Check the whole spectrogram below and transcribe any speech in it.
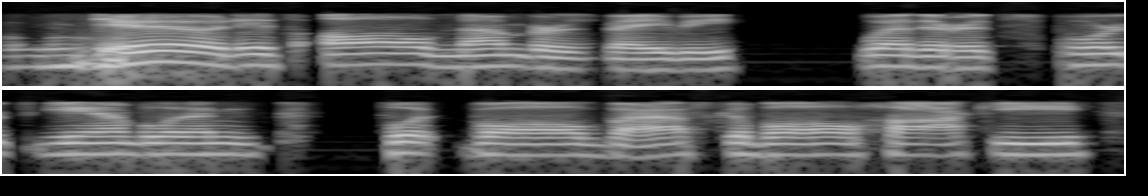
Dude, it's all numbers, baby. Whether it's sports gambling, football, basketball, hockey.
